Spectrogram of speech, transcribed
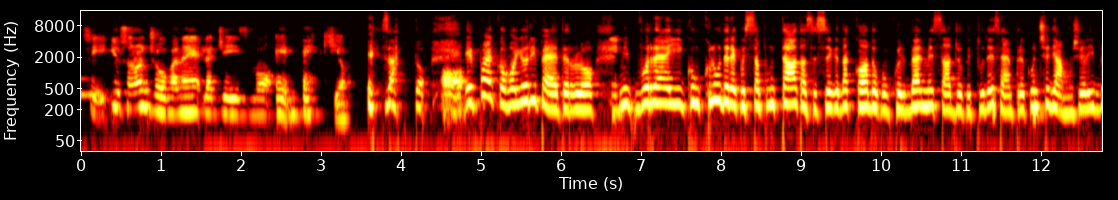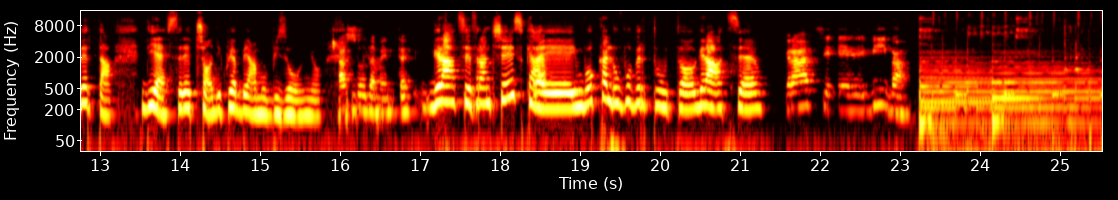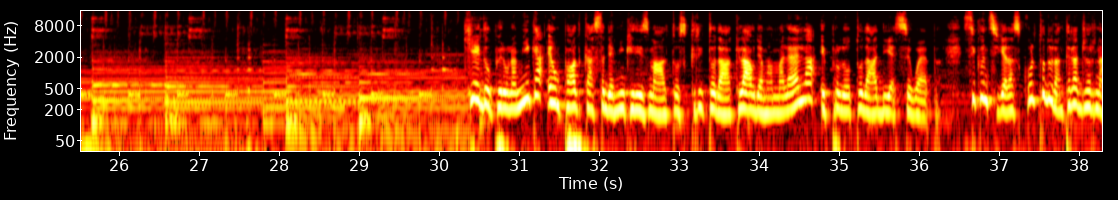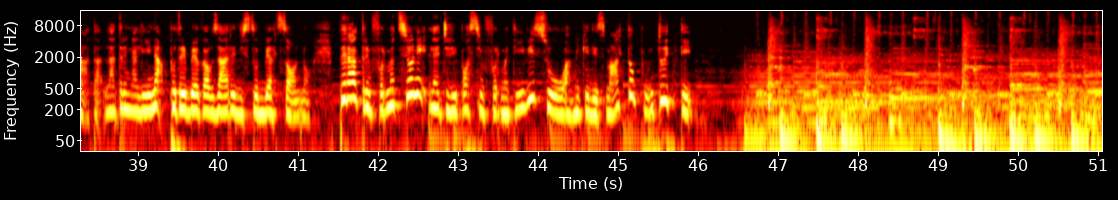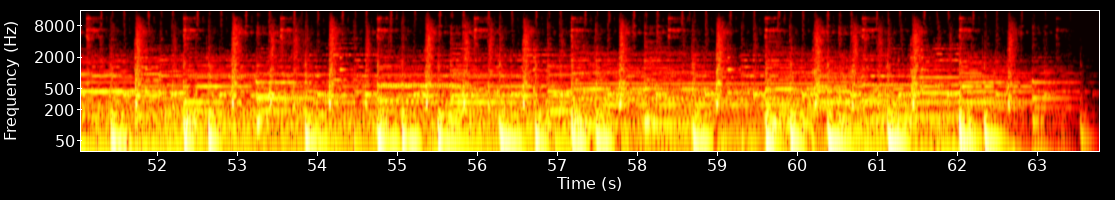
Sì, io sono giovane, l'ageismo è vecchio. Esatto. Oh, E poi ecco, voglio ripeterlo, sì, mi vorrei concludere questa puntata, se sei d'accordo con quel bel messaggio che tu dai sempre, concediamoci la libertà di essere ciò di cui abbiamo bisogno. assolutamente. Grazie Francesca Grazie, e in bocca al lupo per tutto. Grazie. grazie, viva! Chiedo per un'amica è un podcast di Amiche di Smalto scritto da Claudia Mammalella e prodotto da ADS Web. Si consiglia l'ascolto durante la giornata, l'adrenalina potrebbe causare disturbi al sonno. Per altre informazioni leggere i post informativi su amichedismalto.it.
